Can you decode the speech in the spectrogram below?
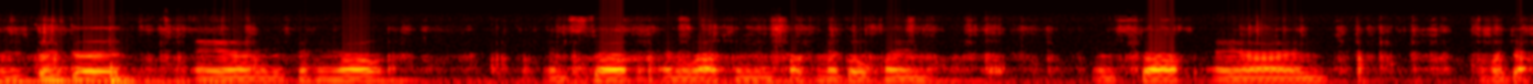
My day's going good, and I'm just been hanging out and stuff, and relaxing and talking to my girlfriend and stuff, and stuff like that.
